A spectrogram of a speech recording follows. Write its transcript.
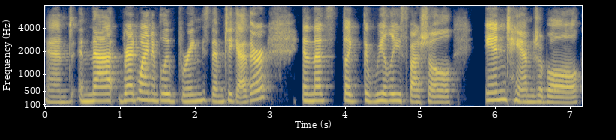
and and that red wine and blue brings them together and that's like the really special intangible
